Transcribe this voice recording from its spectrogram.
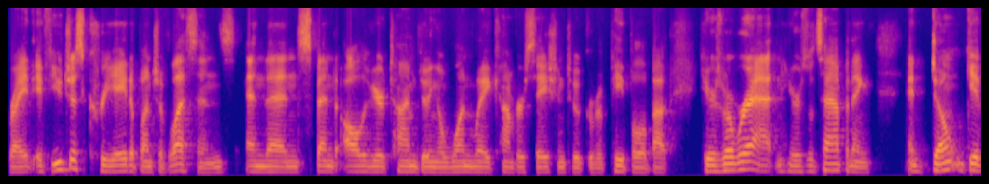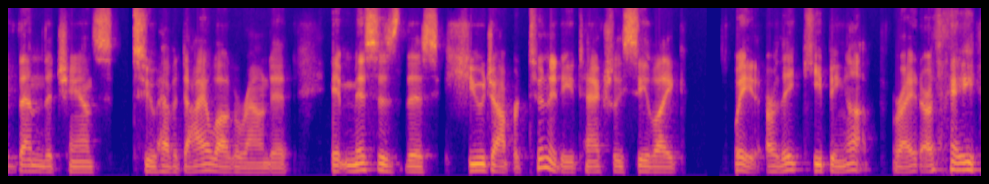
right? If you just create a bunch of lessons and then spend all of your time doing a one-way conversation to a group of people about here's where we're at and here's what's happening and don't give them the chance to have a dialogue around it it misses this huge opportunity to actually see like wait are they keeping up right? Are they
